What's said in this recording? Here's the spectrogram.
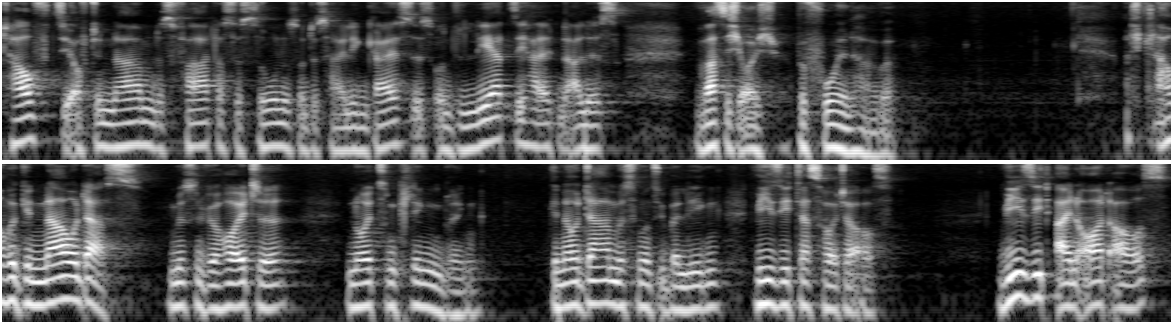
tauft sie auf den Namen des Vaters, des Sohnes und des Heiligen Geistes und lehrt sie halten alles, was ich euch befohlen habe. Und ich glaube, genau das müssen wir heute neu zum Klingen bringen. Genau da müssen wir uns überlegen, wie sieht das heute aus? Wie sieht ein Ort aus,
